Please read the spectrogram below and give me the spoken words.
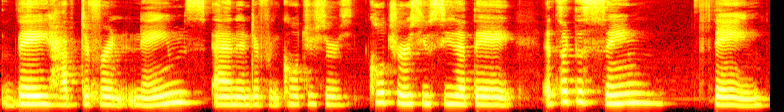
they have different names and in different cultures cultures you see that they it's like the same thing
